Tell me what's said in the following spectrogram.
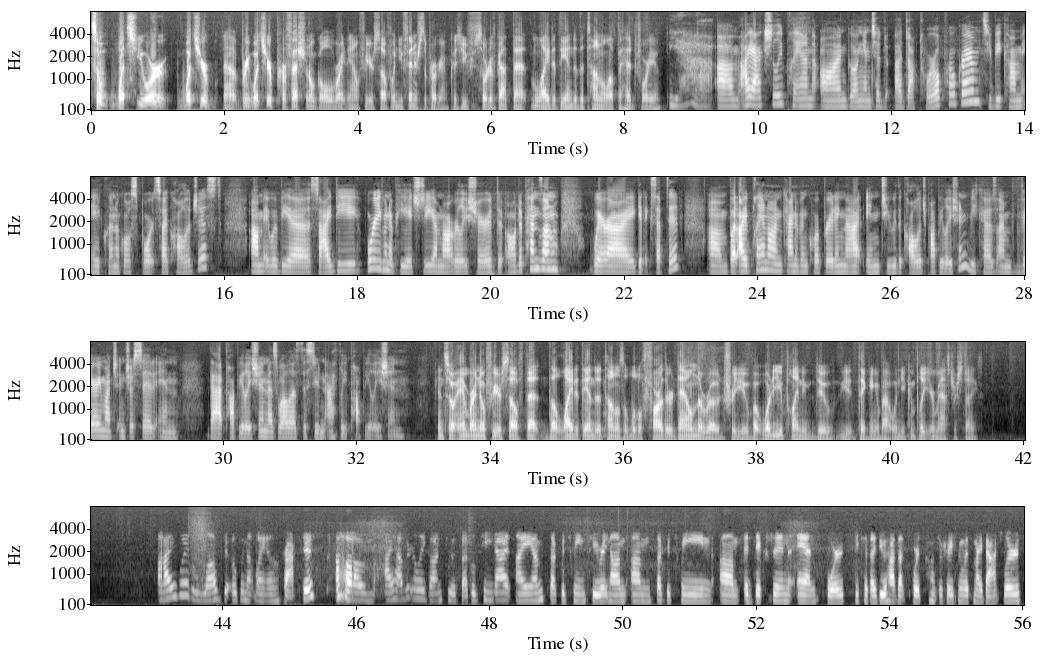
So what's your what's your uh, Brie? What's your professional goal right now for yourself when you finish the program? Because you've sort of got that light at the end of the tunnel up ahead for you. Yeah, um, I actually plan on going into a doctoral program to become a clinical sports psychologist. Um, it would be a PsyD or even a PhD. I'm not really sure. It all depends on where I get accepted. Um, but I plan on kind of incorporating that into the college population because I'm very much interested in that population as well as the student athlete population. And so, Amber, I know for yourself that the light at the end of the tunnel is a little farther down the road for you. But what are you planning to do? You thinking about when you complete your master's studies? I would love to open up my own practice. Um, I haven't really gotten to a specialty yet. I am stuck between two right now. I'm um, stuck between um, addiction and sports because I do have that sports concentration with my bachelor's.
